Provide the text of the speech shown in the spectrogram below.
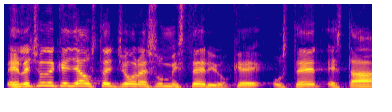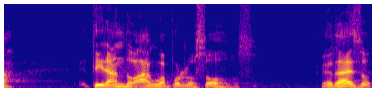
el hecho de que ya usted llora es un misterio, que usted está tirando agua por los ojos. ¿Verdad eso?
